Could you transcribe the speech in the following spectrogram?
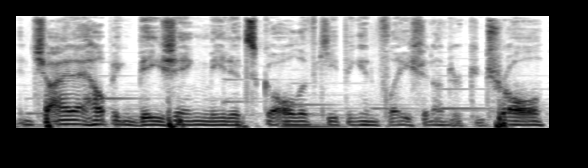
in China, helping Beijing meet its goal of keeping inflation under control.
